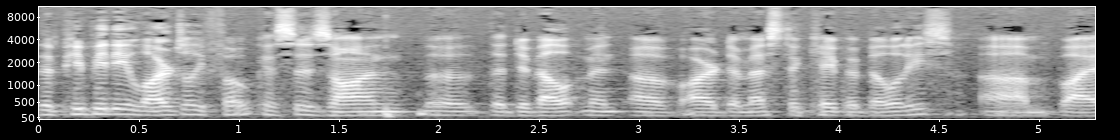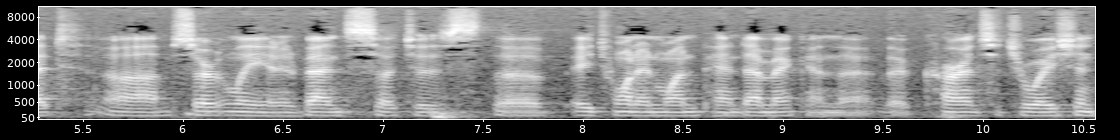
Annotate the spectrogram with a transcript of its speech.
The PPD largely focuses on the, the development of our domestic capabilities, um, but uh, certainly in events such as the H1N1 pandemic and the, the, current situation,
